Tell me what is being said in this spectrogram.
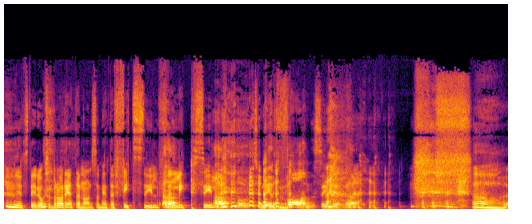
Just det, det är också bra att reta någon som heter Fittsill för. Ja, och som är helt vansinnig. Ja. Ah,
